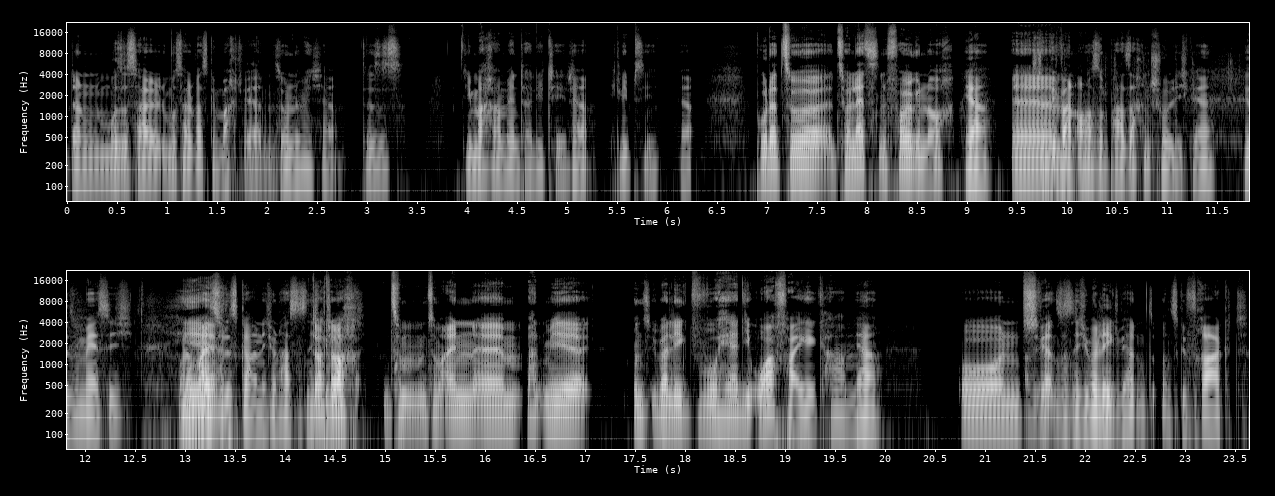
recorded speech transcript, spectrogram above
dann muss es halt, muss halt was gemacht werden. So nämlich. Ja. Das ist die Machermentalität. Ja. Ich liebe sie. Bruder, zur, zur letzten Folge noch. Ja, Ähm, stimmt, wir waren auch noch so ein paar Sachen schuldig, gell? Hier so mäßig. Oder hier- meinst du das gar nicht und hast es nicht Doch, gemacht? doch. Zum, zum einen ähm, hatten wir uns überlegt, woher die Ohrfeige kam. Ja. Und Also wir hatten uns nicht überlegt, wir hatten uns gefragt.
